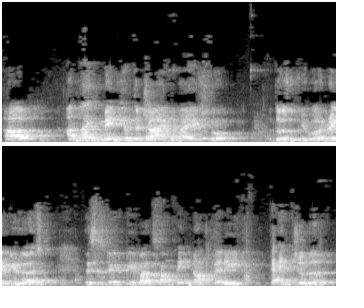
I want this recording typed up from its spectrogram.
Um, unlike many of the Chai and Whys for those of you who are regulars, this is going to be about something not very tangible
